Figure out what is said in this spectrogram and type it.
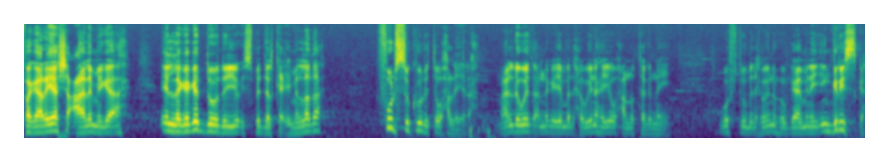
fagaarayaasha caalamiga ah ee lagaga doodayo isbeddelka cimilada. Food security waxaa la yidhaahdo maalin dhaweed annaga iyo madaxweynaha iyo waxaanu tagnay wafduu madaxweynuhu hogaaminayay ingiriiska.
